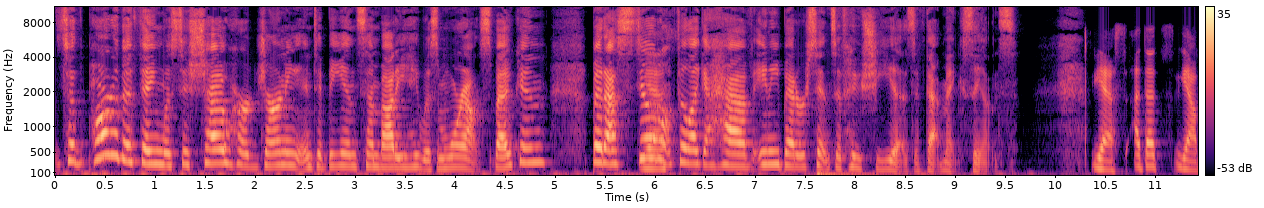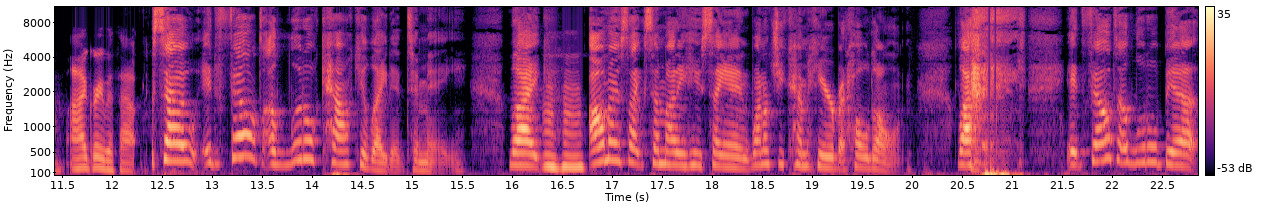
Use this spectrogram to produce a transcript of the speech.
so part of the thing was to show her journey into being somebody who was more outspoken, but I still yes. don't feel like I have any better sense of who she is, if that makes sense. Yes, uh, that's yeah, I agree with that. So it felt a little calculated to me, like mm-hmm. almost like somebody who's saying, "Why don't you come here?" But hold on, like it felt a little bit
